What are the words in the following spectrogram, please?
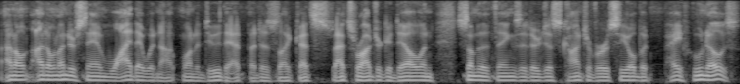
I don't I don't understand why they would not want to do that. But it's like that's that's Roger Goodell and some of the things that are just controversial. But hey, who knows?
